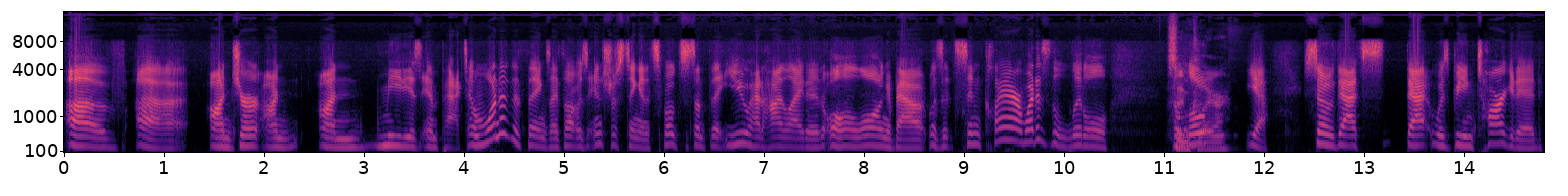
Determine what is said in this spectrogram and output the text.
of uh, on jur- on on media's impact. And one of the things I thought was interesting, and it spoke to something that you had highlighted all along about was it Sinclair? What is the little the Sinclair. yeah. So that's that was being targeted.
